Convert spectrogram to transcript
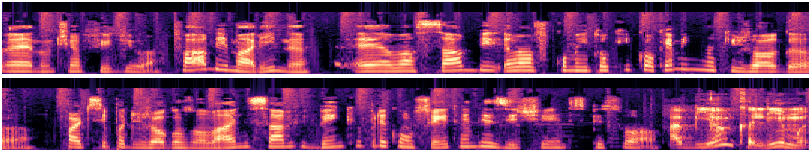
É, não tinha feed lá. Fábio Marina ela sabe, ela comentou que qualquer menina que joga participa de jogos online sabe bem que o preconceito ainda existe entre esse pessoal. A Bianca Lima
